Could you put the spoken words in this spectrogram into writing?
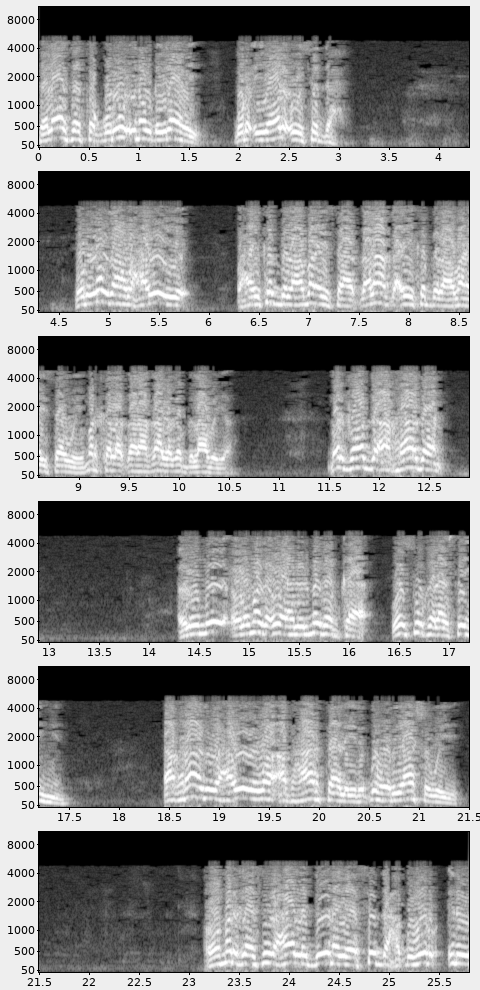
Halaasata quru'inow dha ilaahay qur'iyaalo oo saddex. Quru'dan waxaa weeye waxay ka bilaabanaysaa dalaaqa ayay ka bilaabanaysaa weye marka la dalaaqa laga bilaabaya marka hadda akhraadan culum culummada oo ahlulmadhabka way isku khilaafsan yihiin. Akhraadu waxaa weeye waa adhaartaa la yidhi duhuryaasha weeye oo markaasi waxaa la doonayaa saddex duhur inay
